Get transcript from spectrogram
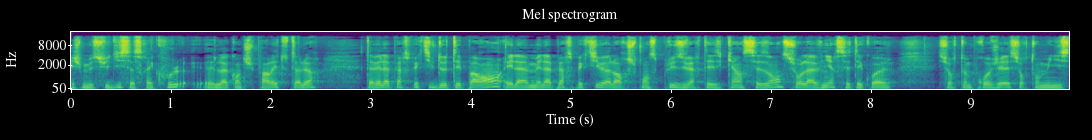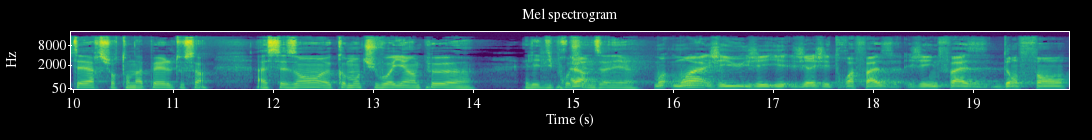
je me suis dit ça serait cool. Là, quand tu parlais tout à l'heure, T'avais la perspective de tes parents et la mais la perspective alors je pense plus vers tes 15-16 ans sur l'avenir c'était quoi? Sur ton projet sur ton ministère sur ton appel tout ça à 16 ans euh, comment tu voyais un peu euh, les dix prochaines années? moi, moi j'ai eu j'ai j'ai trois phases j'ai une phase d'enfant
